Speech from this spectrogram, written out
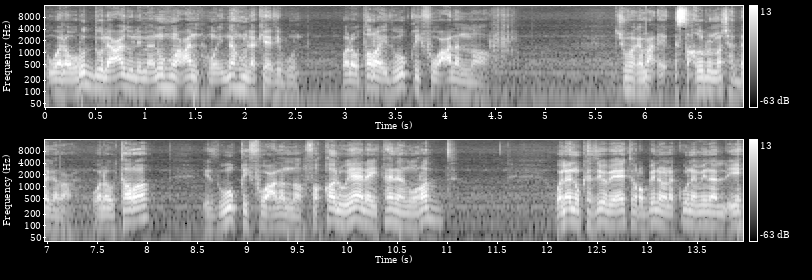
ولو ردوا لعادوا لما نهوا عنه وإنهم لكاذبون. ولو ترى إذ وقفوا على النار. شوفوا يا جماعة استحضروا المشهد ده يا جماعة. ولو ترى إذ وقفوا على النار. فقالوا يا ليتنا نرد ولا نكذب بآيات ربنا ونكون من الإيه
